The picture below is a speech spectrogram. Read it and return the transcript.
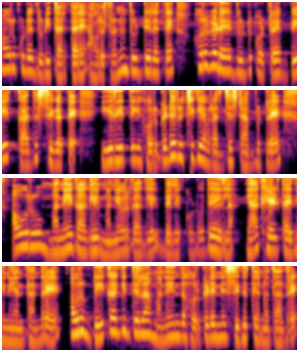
ಅವರು ಕೂಡ ದುಡಿತಾ ಇರ್ತಾರೆ, ಅವ್ರ ಹತ್ರನೂ ದುಡ್ಡಿರುತ್ತೆ ಹೊರಗಡೆ ದುಡ್ಡು ಕೊಟ್ಟರೆ ಬೇಕಾದ ಸಿಗತ್ತೆ. ಈ ರೀತಿ ಹೊರಗಡೆ ರುಚಿಗೆ ಅವ್ರು ಅಡ್ಜಸ್ಟ್ ಆಗಿಬಿಟ್ರೆ ಅವರು ಮನೆಗಾಗಲಿ, ಮನೆಯವ್ರಿಗಾಗಲಿ ಬೆಲೆ ಕೊಡೋದೇ ಇಲ್ಲ. ಯಾಕೆ ಹೇಳ್ತಾ ಇದ್ದೀನಿ ಅಂತಂದರೆ, ಅವ್ರಿಗೆ ಬೇಕಾಗಿದ್ದೆಲ್ಲ ಮನೆಯಿಂದ ಹೊರಗಡೆನೇ ಸಿಗುತ್ತೆ ಅನ್ನೋದಾದರೆ,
